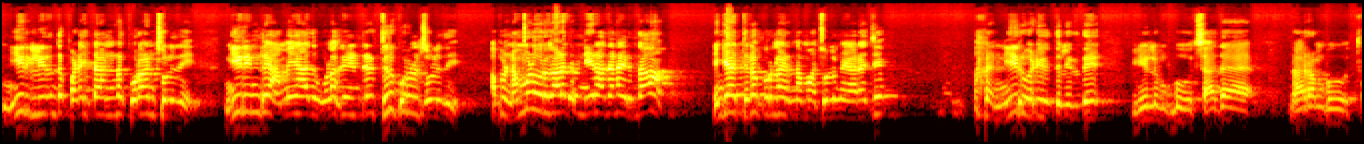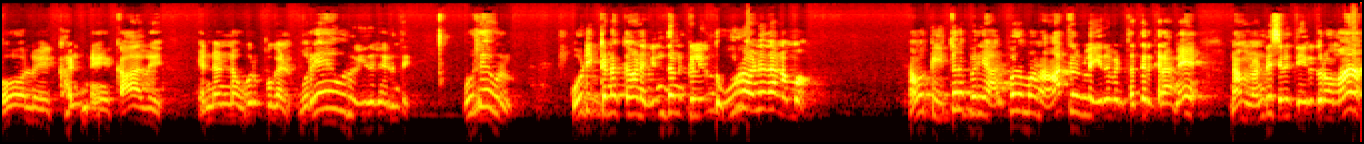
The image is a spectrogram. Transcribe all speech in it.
நீரிலிருந்து படைத்தான்னு குரான் சொல்லுது. நீரின்றி அமையாது உலகம் என்று திருக்குறள் சொல்லுது. அப்ப நம்மளும் ஒரு காலத்துல நீரா தானே இருந்தோம்? எங்கேயாவது திடப்பொருளா இருந்தோமா? சொல்லுங்க யாராச்சும் நீர் வடிவத்திலிருந்து எலும்பு சத நரம்பு தோல் கண்ணு காலு என்னென்ன உறுப்புகள் ஒரே ஒரு இதுல இருந்து ஒரே ஒரு கோடிக்கணக்கான விந்தணுக்கள் இருந்து ஒரு அணுதான் நம்ம. நமக்கு இத்தனை பெரிய அற்புதமான ஆற்றல்களை இறைவன் தந்திருக்கிறானே நாம் நன்றி செலுத்தி இருக்கிறோமா?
